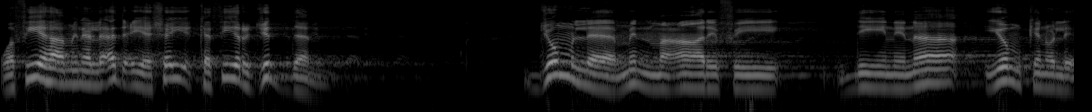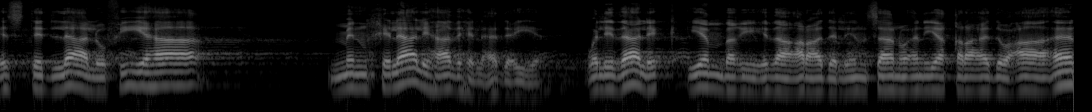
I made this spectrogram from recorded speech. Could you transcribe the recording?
وفيها من الأدعية شيء كثير جدا. جملة من معارف ديننا يمكن الاستدلال فيها من خلال هذه الأدعية. ولذلك ينبغي إذا أراد الإنسان أن يقرأ دعاء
